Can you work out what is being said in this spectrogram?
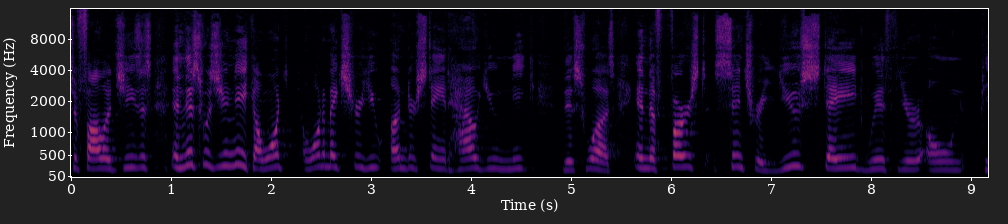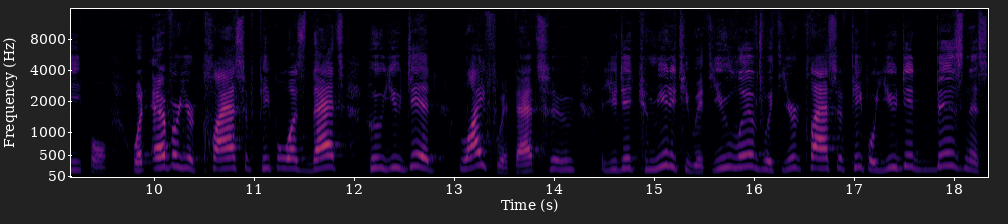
to follow Jesus. And this was unique. I want, I want to make sure you understand how unique this was. In the first century, you stayed with your own people. Whatever your class of people was, that's who you did life with. That's who you did community with. You lived with your class of people. You did business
